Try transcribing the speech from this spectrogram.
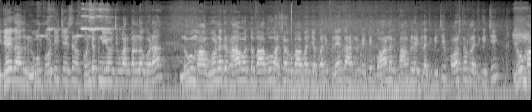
ఇదే కాదు నువ్వు పోటీ చేసిన కొండెపు నియోజకవర్గంలో కూడా నువ్వు మా ఊళ్ళకి రావద్దు బాబు అశోక్ బాబు అని చెప్పని ప్లే కార్డులు పెట్టి గోడలకు పాంప్లెట్లు అతికిచ్చి పోస్టర్లు అతికిచ్చి నువ్వు మా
